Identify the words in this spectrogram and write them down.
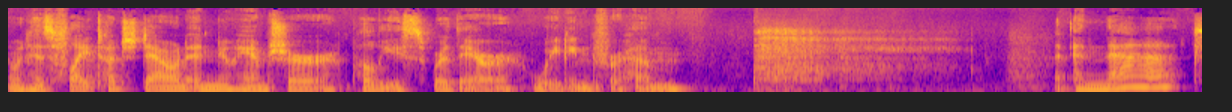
When his flight touched down in New Hampshire, police were there waiting for him. And that,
